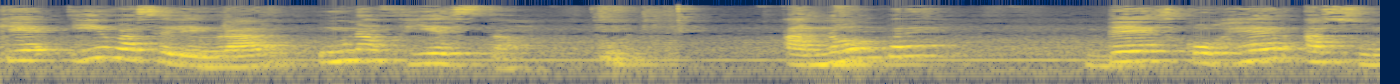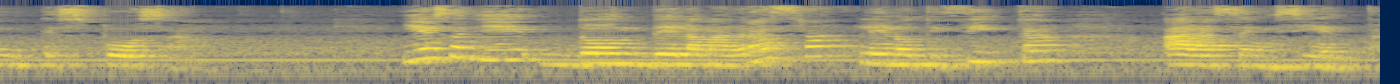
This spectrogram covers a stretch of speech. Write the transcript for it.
que iba a celebrar una fiesta a nombre de escoger a su esposa. Y es allí donde la madrastra le notifica a la Cenicienta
